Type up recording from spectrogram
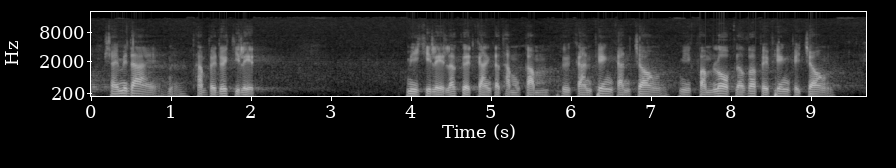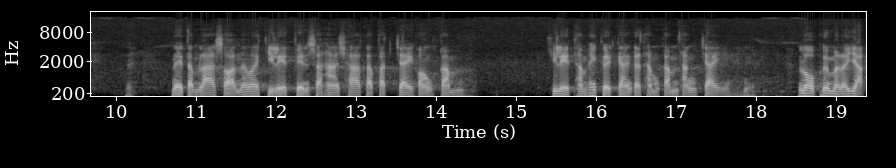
ภใช้ไม่ได้นะทำไปด้วยกิเลส มีกิเลสแล้วเกิดการกระทำกรรม คือการเพ่งการจ้อง มีความโลภแล้วก็ไปเพ่งไปจ้อง ในตำราสอนนะว่ากิเลสเป็นสหาชาตปัจจัยของกรรม กิเลสทำให้เกิดการกระทำกรรมทางใจ โลภเพื่อมาแล้วอยาก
